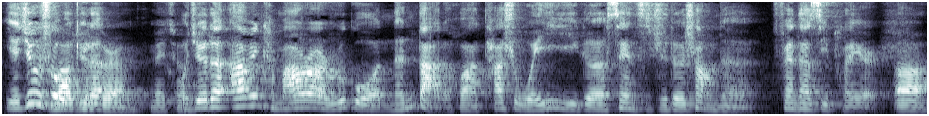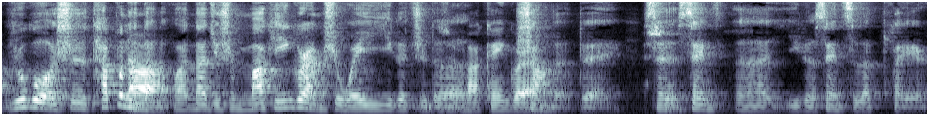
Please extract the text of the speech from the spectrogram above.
也就是说，我觉得，没错，我觉得 Alvin Kamara 如果能打的话，他是唯一一个 Sense 值得上的 Fantasy Player。啊，如果是他不能打的话，那就是 Mark Ingram 是唯一一个值得上的，对，Sense 呃一个 Sense 的 Player。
